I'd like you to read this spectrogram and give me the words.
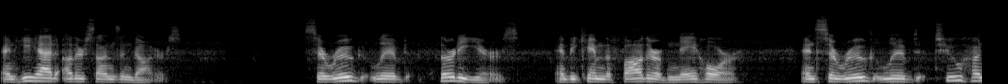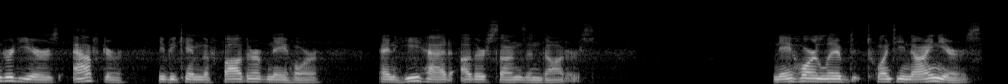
and he had other sons and daughters. Serug lived 30 years and became the father of Nahor, and Serug lived 200 years after he became the father of Nahor, and he had other sons and daughters. Nahor lived 29 years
